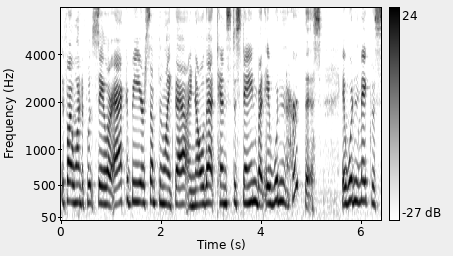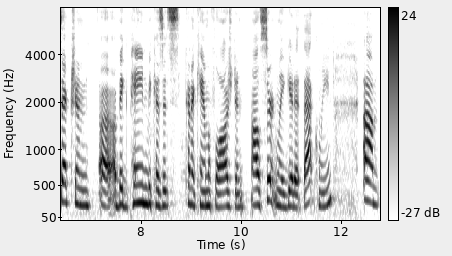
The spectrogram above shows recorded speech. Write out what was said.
if I wanted to put Sailor Acabee or something like that, I know that tends to stain, but it wouldn't hurt this. It wouldn't make the section uh, a big pain because it's kind of camouflaged and I'll certainly get it that clean. Um,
